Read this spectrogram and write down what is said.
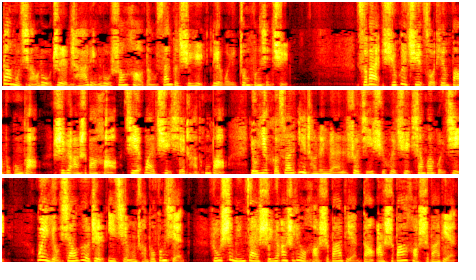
大木桥路至茶陵路双号等三个区域列为中风险区。此外，徐汇区昨天发布公告。十月二十八号，接外区协查通报，有一核酸异常人员涉及徐汇区相关轨迹。为有效遏制疫情传播风险，如市民在十月二十六号十八点到二十八号十八点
